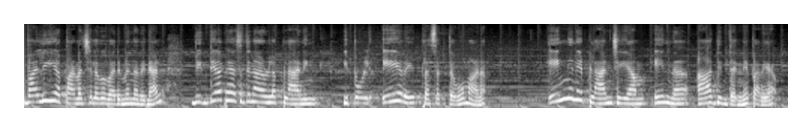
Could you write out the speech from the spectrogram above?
വലിയ പണച്ചെലവ് വരുമെന്നതിനാൽ വിദ്യാഭ്യാസത്തിനായുള്ള പ്ലാനിംഗ് ഇപ്പോൾ ഏറെ പ്രസക്തവുമാണ്. എങ്ങനെ പ്ലാൻ ചെയ്യാം എന്ന് ആദ്യം തന്നെ പറയാം.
